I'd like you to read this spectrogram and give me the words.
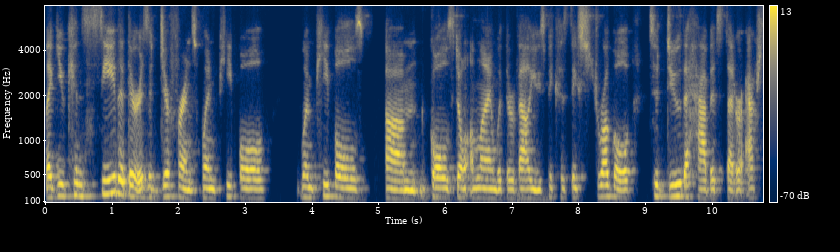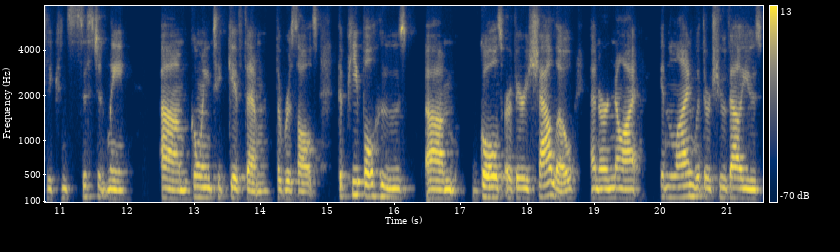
Like you can see that there is a difference when people, when people's um, goals don't align with their values because they struggle to do the habits that are actually consistently um, going to give them the results. The people whose um, goals are very shallow and are not in line with their true values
